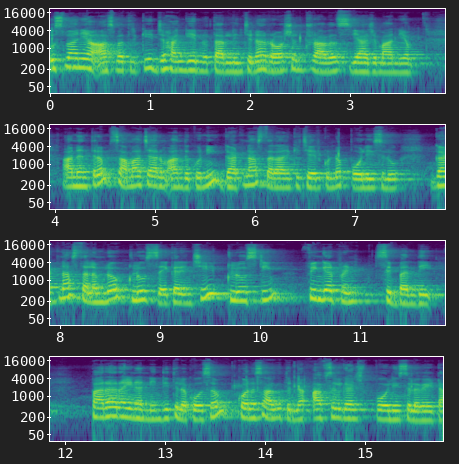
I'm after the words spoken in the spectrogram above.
ఉస్మానియా ఆసుపత్రికి జహాంగీర్ను తరలించిన రోషన్ ట్రావెల్స్ యాజమాన్యం. అనంతరం సమాచారం అందుకుని ఘటనా స్థలానికి చేరుకున్న పోలీసులు ఘటనా స్థలంలో క్లూస్ సేకరించి క్లూస్ టీం ఫింగర్ ప్రింట్ సిబ్బంది. పరారైన నిందితుల కోసం కొనసాగుతున్న అఫ్జల్గంజ్ పోలీసుల వేట.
